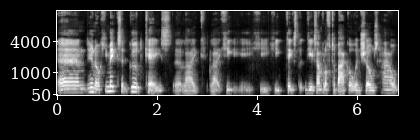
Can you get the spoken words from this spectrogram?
And you know he makes a good case, uh, like like he he he takes the, the example of tobacco and shows how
